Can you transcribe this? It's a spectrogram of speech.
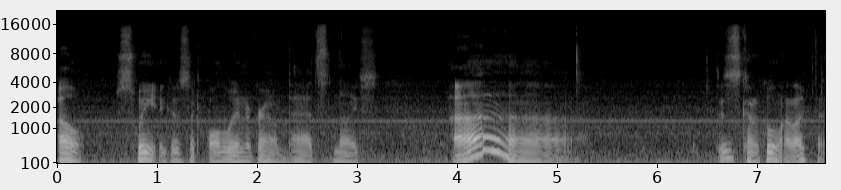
Oh, sweet. It goes like all the way underground. That's nice. Ah. This is kind of cool. I like this.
